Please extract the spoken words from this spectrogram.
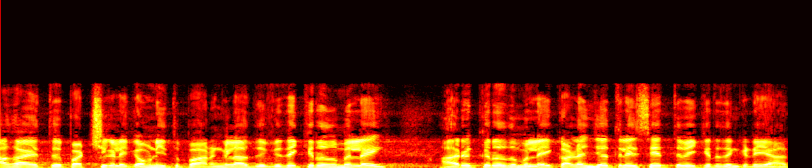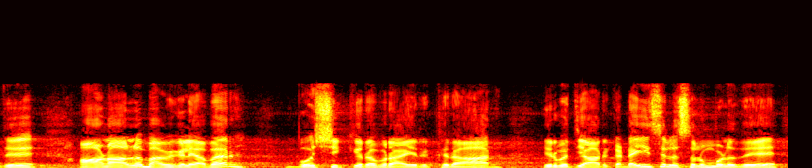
ஆகாயத்து பட்சிகளை கவனித்து பாருங்கள் அது விதைக்கிறதும் இல்லை அறுக்கிறதும் இல்லை களஞ்சத்திலே சேர்த்து வைக்கிறதும் கிடையாது. ஆனாலும் அவைகளை அவர் போஷிக்கிறவராயிருக்கிறார். இருபத்தி ஆறு கடைசியில் சொல்லும் பொழுது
